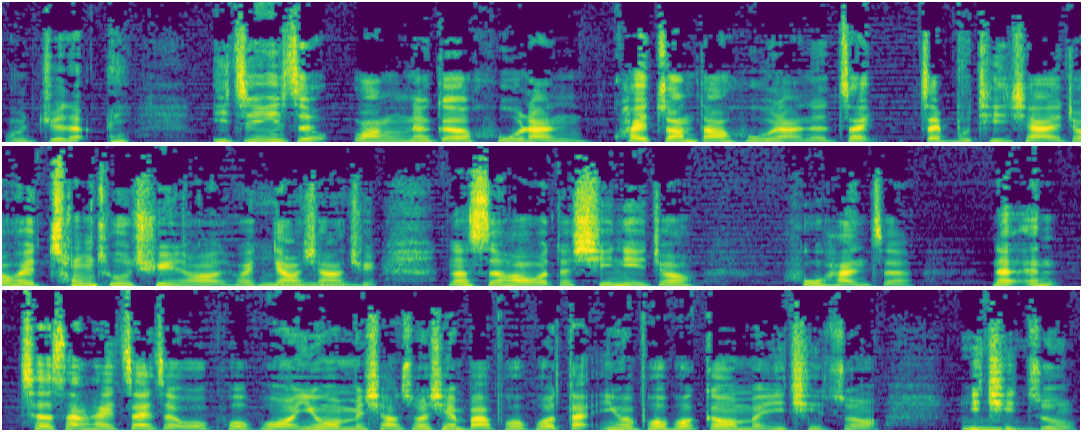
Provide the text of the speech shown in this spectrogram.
我觉得哎。欸已经一直往那个护栏，快撞到护栏了，再再不停下来就会冲出去啊，会掉下去。嗯、那时候我的心里就呼喊着，那嗯，车上还载着我婆婆，因为我们想说先把婆婆带，因为婆婆跟我们一起坐，一起住，嗯、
